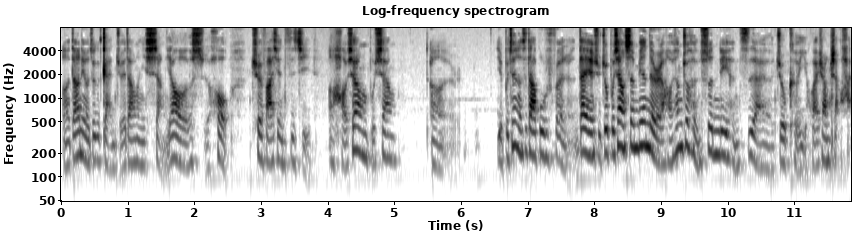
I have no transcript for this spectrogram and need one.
呃，当你有这个感觉，当你想要的时候，却发现自己呃好像不像呃。也不见得是大部分人，但也许就不像身边的人，好像就很顺利、很自然的就可以怀上小孩。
